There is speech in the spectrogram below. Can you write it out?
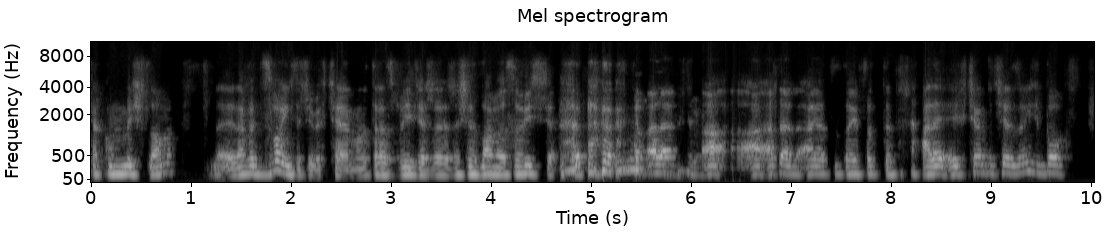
taką myślą, nawet dzwonić do ciebie chciałem, ale teraz wyjdzie, że, że się znamy osobiście. ale, a, a, ten, a ja tutaj pod ten, ale chciałem do ciebie dzwonić, bo E,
